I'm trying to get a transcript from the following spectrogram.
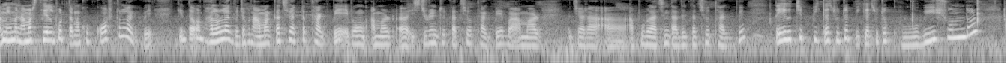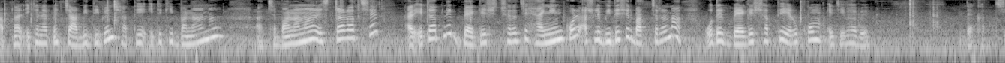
আমি মানে আমার সেল করতে আমার খুব কষ্ট লাগবে, কিন্তু আমার ভালো লাগবে যখন আমার কাছেও একটা থাকবে এবং আমার স্টুডেন্টের কাছেও থাকবে বা আমার যারা আপুরা আছেন তাদের কাছেও থাকবে। তো এই হচ্ছে পিকাচুটা। পিকাচুটা খুবই সুন্দর। আপনার এখানে আপনি চাবি দিবেন, সাথে এটা কি বানানা? আচ্ছা বানানার স্টার আছে। আর এটা আপনি ব্যাগের সাথে যে হ্যাঙ্গিং করে, আসলে বিদেশের বাচ্চারা না, ওদের ব্যাগের সাথে এরকম এই যেভাবে দেখাচ্ছি।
